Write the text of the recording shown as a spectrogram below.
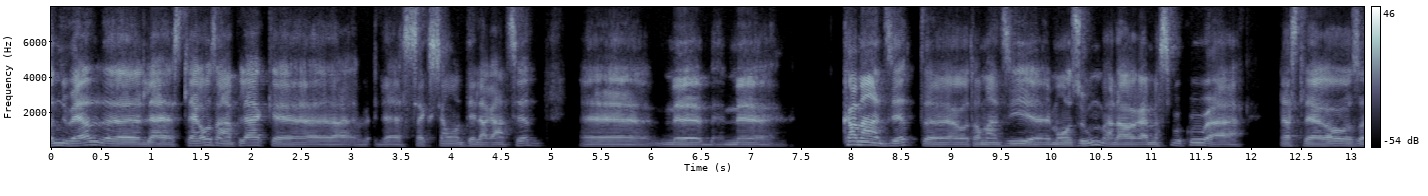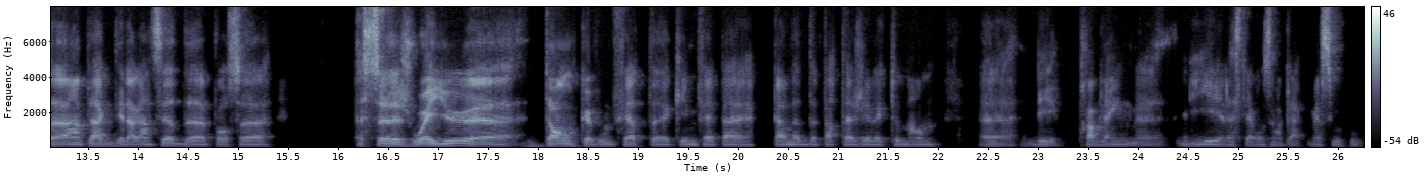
bonne nouvelle. Euh, la sclérose en plaques, euh, la section des Laurentides, me, me commandite, autrement dit, mon Zoom. Alors, merci beaucoup à la sclérose en plaques des Laurentides pour ce, ce joyeux don que vous me faites, qui me fait permettre de partager avec tout le monde des problèmes liés à la sclérose en plaques. Merci beaucoup.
